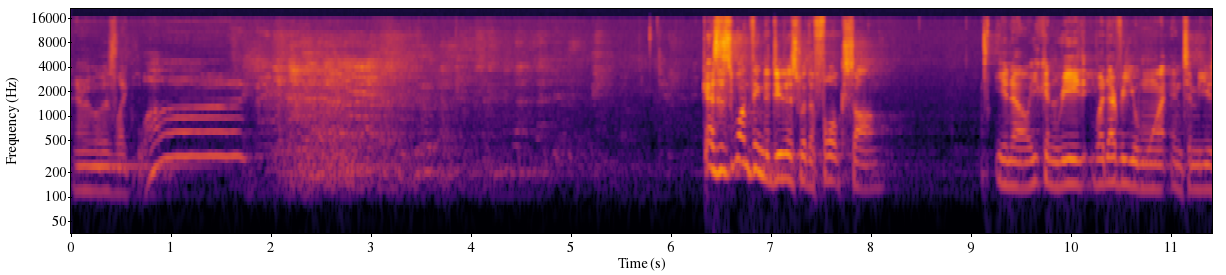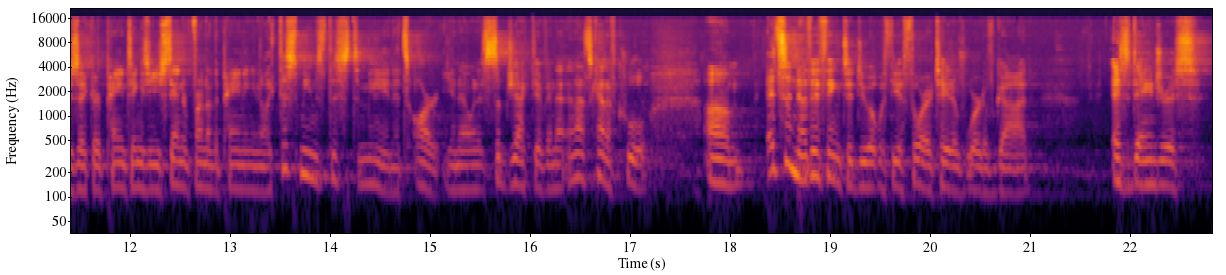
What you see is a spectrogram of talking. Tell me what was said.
And everyone was like, What? Guys, it's one thing to do this with a folk song. You know, you can read whatever you want into music or paintings. You stand in front of the painting and you're like, this means this to me, and it's art, you know, and it's subjective, and, and that's kind of cool. Um, it's another thing to do it with the authoritative Word of God. It's dangerous.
